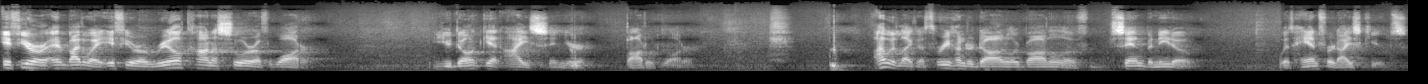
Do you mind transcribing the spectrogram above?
If you're, and by the way, if you're a real connoisseur of water, you don't get ice in your bottled water. I would like a $300 bottle of San Benito with Hanford ice cubes.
